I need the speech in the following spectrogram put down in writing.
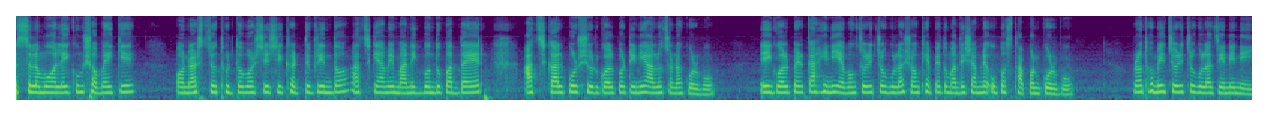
আসসালামু আলাইকুম সবাইকে। অনার্স চতুর্থ বর্ষের শিক্ষার্থীবৃন্দ, আজকে আমি মানিক বন্দ্যোপাধ্যায়ের আজকাল পরশুর গল্পটি নিয়ে আলোচনা করব। এই গল্পের কাহিনী এবং চরিত্রগুলা সংক্ষেপে তোমাদের সামনে উপস্থাপন করব। প্রথমেই চরিত্রগুলা জেনে নেই।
